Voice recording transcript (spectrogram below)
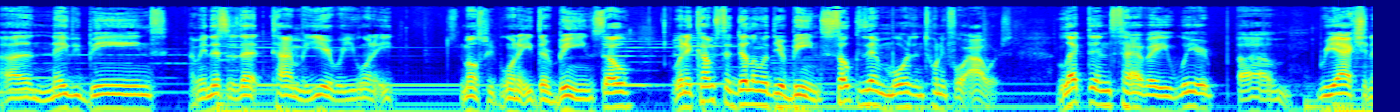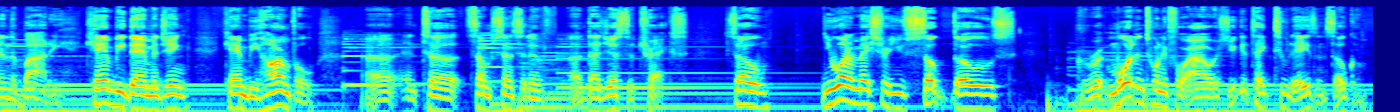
uh, navy beans, I mean, this is that time of year where you want to eat, most people want to eat their beans. So, when it comes to dealing with your beans, soak them more than 24 hours. Lectins have a weird um, reaction in the body, can be damaging, can be harmful uh, into some sensitive uh, digestive tracts. So, you want to make sure you soak those more than 24 hours. You could take two days and soak them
